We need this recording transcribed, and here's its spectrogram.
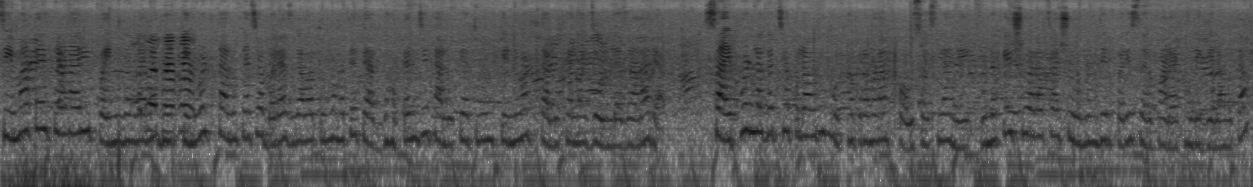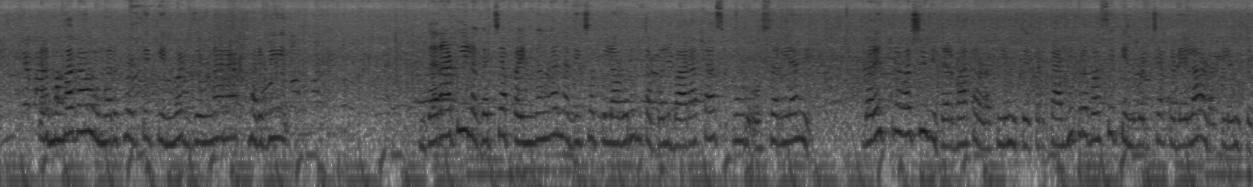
सीमातय करणारी पैनगंगा नदी किनवट तालुक्याच्या बऱ्याच गावातून वाहते. त्यात घाटंजी तालुक्यातून किनवट तालुक्याला जोडल्या जाणाऱ्या सायफळ लगतच्या पुलावरून मोठ्या प्रमाणात पाऊस असल्याने उनकेश्वराचा शिवमंदिर परिसर पाण्याखाली गेला होता. तर महागाव उमरखेड ते किनवट जोडणाऱ्या खरबी दराठी लगतच्या पैनगंगा नदीच्या पुलावरून तब्बल बारा तास पूर ओसरल्याने बरेच प्रवासी विदर्भात अडकले होते तर काही प्रवासी किनवटच्या कडेला अडकले होते.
